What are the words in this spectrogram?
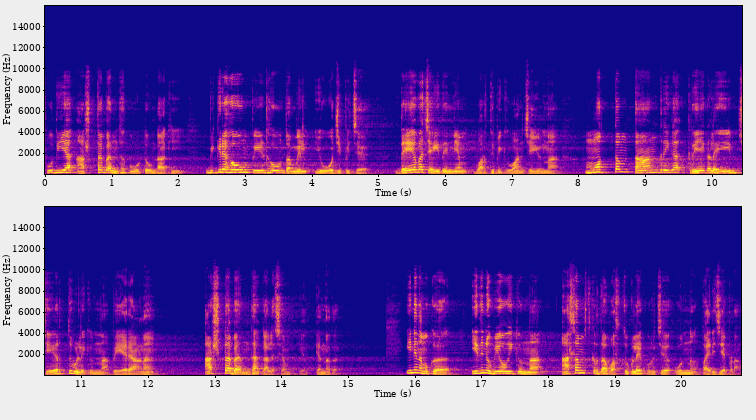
പുതിയ അഷ്ടബന്ധ കൂട്ട് ഉണ്ടാക്കി വിഗ്രഹവും പീഠവും തമ്മിൽ യോജിപ്പിച്ച് ദേവചൈതന്യം വർദ്ധിപ്പിക്കുവാൻ ചെയ്യുന്ന മൊത്തം താന്ത്രിക ക്രിയകളെയും ചേർത്ത് വിളിക്കുന്ന പേരാണ് അഷ്ടബന്ധ കലശം എന്നത്. ഇനി നമുക്ക് ഇതിനുപയോഗിക്കുന്ന അസംസ്കൃത വസ്തുക്കളെക്കുറിച്ച് ഒന്ന് പരിചയപ്പെടാം.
